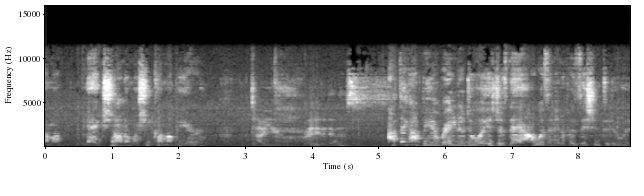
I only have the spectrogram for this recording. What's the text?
I think I'm gonna ask Shauna when she come up here. Are you ready to do this? I think I've been ready to do it. It's just that I wasn't in a position to do it.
